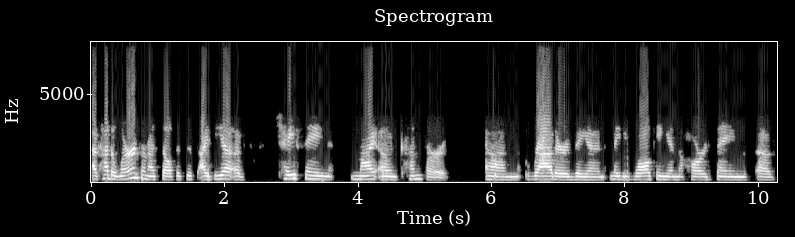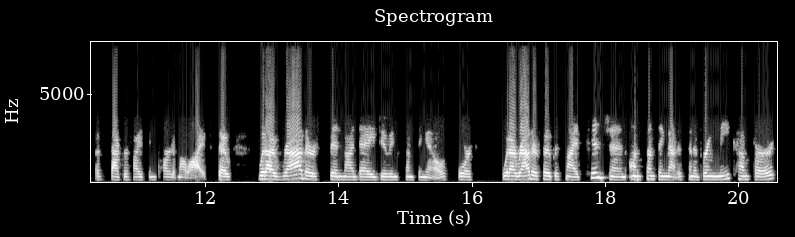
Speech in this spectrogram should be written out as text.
I've had to learn for myself is this idea of chasing my own comfort um, rather than maybe walking in the hard things of, of sacrificing part of my life. So, would I rather spend my day doing something else, or would I rather focus my attention on something that is going to bring me comfort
